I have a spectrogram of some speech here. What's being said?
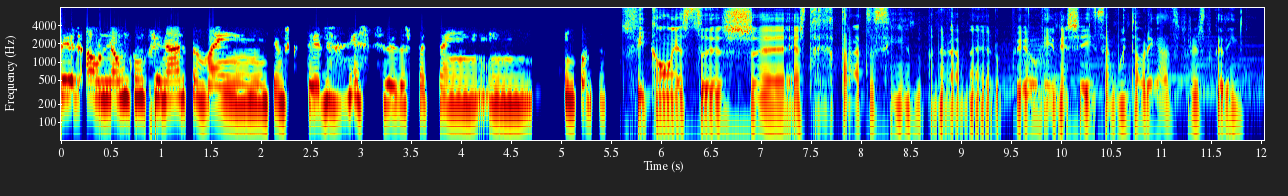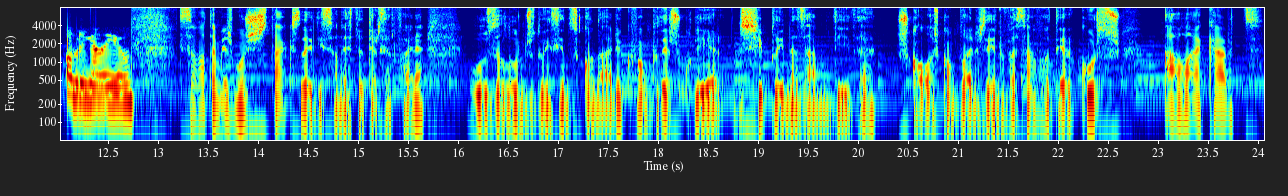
ser ao não confinar, também temos que ter estes dois aspectos em, em, em conta. Ficam estes, eh, este retrato assim do panorama europeu. Inês Chaissa, muito obrigado por este bocadinho. Obrigada eu. Só falta mesmo os destaques da edição desta terça-feira. Os alunos do ensino secundário que vão poder escolher disciplinas à medida. Escolas com planos de inovação vão ter cursos à la carte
